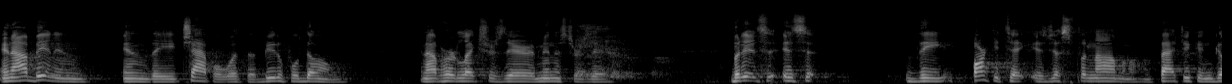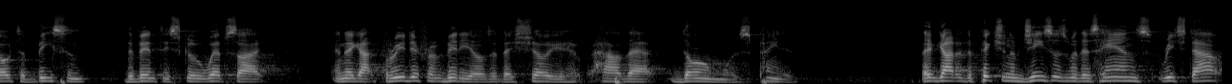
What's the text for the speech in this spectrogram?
And I've been in, in the chapel with the beautiful dome, and I've heard lectures there and ministers there. But it's, it's the architect is just phenomenal. In fact, you can go to Beeson Divinity School website, and they got three different videos that they show you how that dome was painted. They've got a depiction of Jesus with his hands reached out,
